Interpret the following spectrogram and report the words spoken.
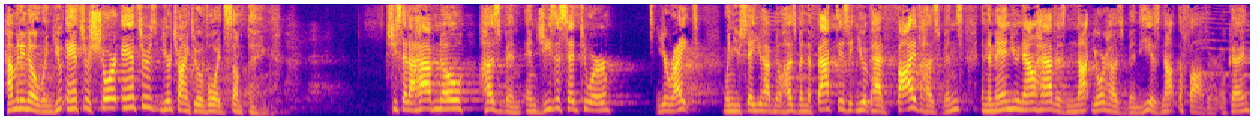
How many know when you answer short answers, you're trying to avoid something? She said, I have no husband. And Jesus said to her, you're right when you say you have no husband. The fact is that you have had five husbands and the man you now have is not your husband. He is not the father. Okay.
